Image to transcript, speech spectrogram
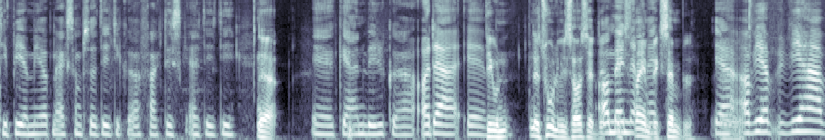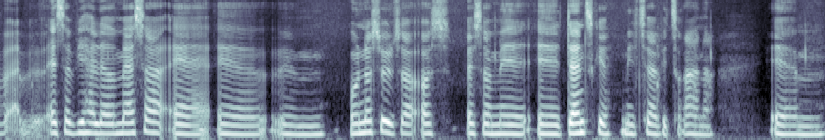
de bliver mere opmærksomme, så det de gør faktisk er det, de ja øh, gerne vil gøre. Og der, øh, det er jo naturligvis også et man, ekstremt man, eksempel. Ja, øh. og vi har, vi har, altså, vi har lavet masser af øh, øh, undersøgelser også altså med øh, danske militære veteraner. Øhm,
